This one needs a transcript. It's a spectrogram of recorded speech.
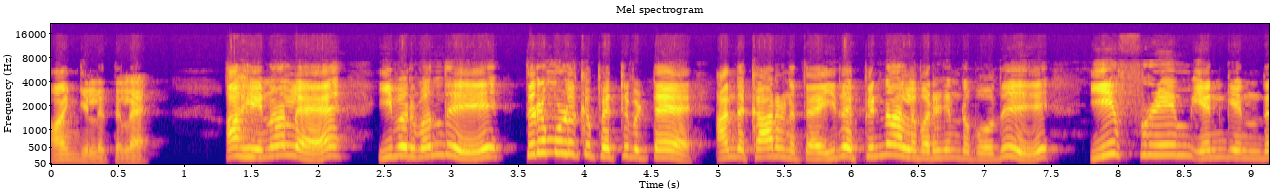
ஆங்கிலத்தில். ஆகையினால இவர் வந்து திருமுழுக்கு பெற்றுவிட்ட அந்த காரணத்தை இதை பின்னால் வருகின்ற போது ஈஃப்ரேம் என்கின்ற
